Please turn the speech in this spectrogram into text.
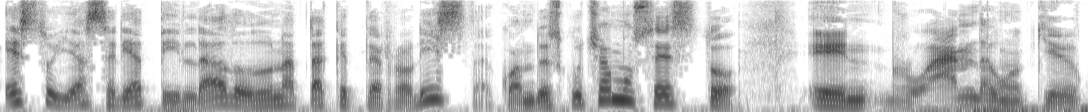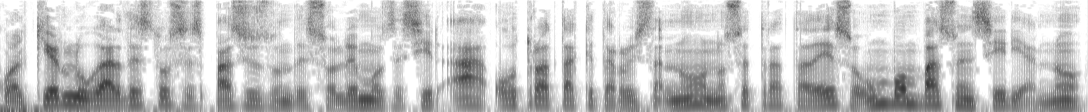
esto ya sería tildado de un ataque terrorista. Cuando escuchamos esto en Ruanda o en cualquier lugar de estos espacios donde solemos decir, ah, otro ataque terrorista, no, no se trata de eso, un bombazo en Siria, no.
